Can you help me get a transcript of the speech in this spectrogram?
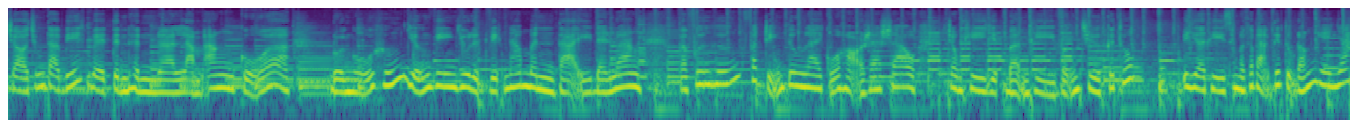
cho chúng ta biết về tình hình à, làm ăn của đội ngũ hướng dẫn viên du lịch Việt Nam mình tại Đài Loan và phương hướng phát triển tương lai của họ ra sao trong khi dịch bệnh thì vẫn chưa kết thúc. Bây giờ thì xin mời các bạn tiếp tục đón nghe nhé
